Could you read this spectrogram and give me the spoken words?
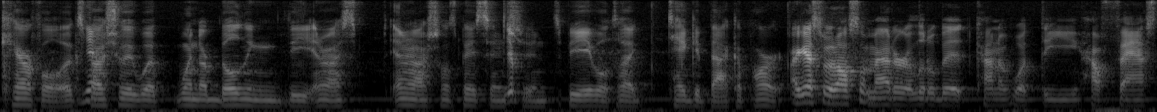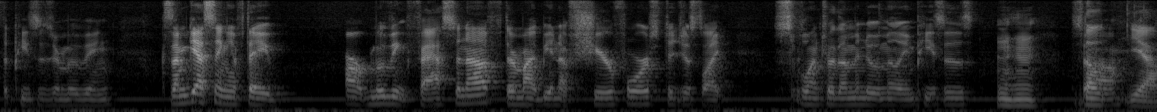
careful, especially with when they're building the Interna- International Space Station to be able to like take it back apart. I guess it would also matter a little bit, kind of what the how fast the pieces are moving. Because I'm guessing if they are moving fast enough, there might be enough shear force to just like splinter them into a million pieces. Mm-hmm. So yeah.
